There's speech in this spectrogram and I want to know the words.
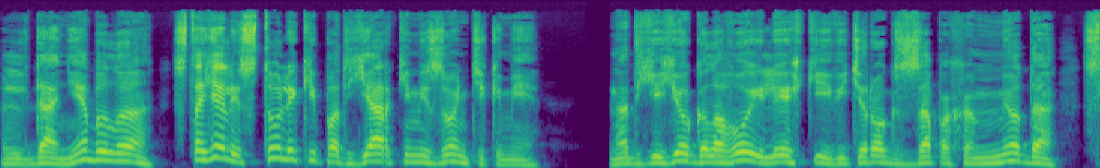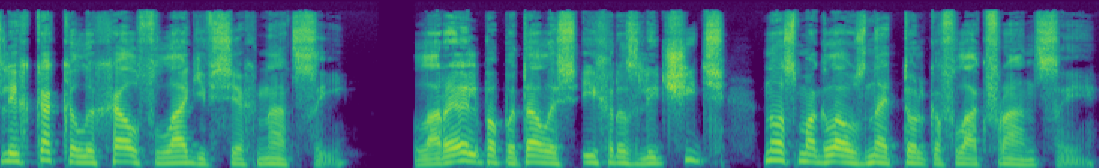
льда не было, стояли столики под яркими зонтиками. Над ее головой легкий ветерок с запахом меда слегка колыхал флаги всех наций. Лорель попыталась их различить, но смогла узнать только флаг Франции.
